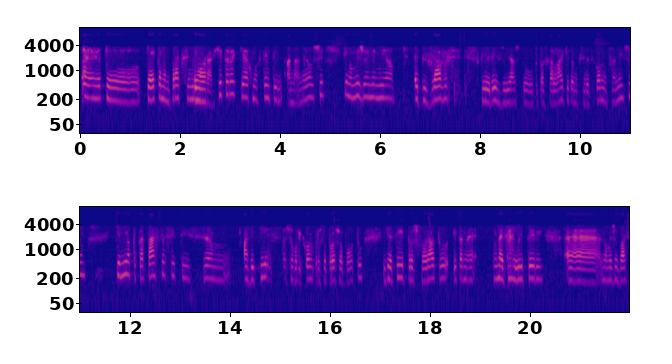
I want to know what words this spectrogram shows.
ε, το, το έκαναν πράξη μία ώρα αρχίτερα και έχουμε αυτή την ανανέωση και νομίζω είναι μια επιβράβευση της σκληρής δουλειάς του, του Πασχαλάκη, των εξαιρετικών εμφανίσεων και μια αποκατάσταση της εμ, αδικίας εισαγωγικών προς το πρόσωπό του γιατί η προσφορά του ήταν μεγαλύτερη ε, νομίζω βάσει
